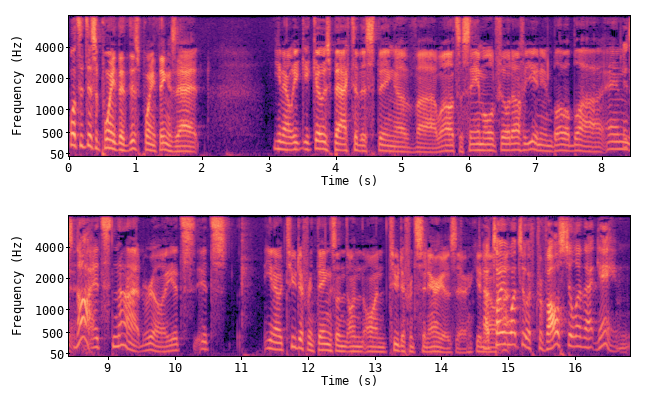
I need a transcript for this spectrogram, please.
Well, it's a disappointing. The disappointing thing is that you know it, it goes back to this thing of uh, well, it's the same old Philadelphia Union, blah blah blah, and It's not. It's not really. It's it's you know two different things on on, on two different scenarios there. You know, I'll tell you I- what, too, if Creavalle's still in that game,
